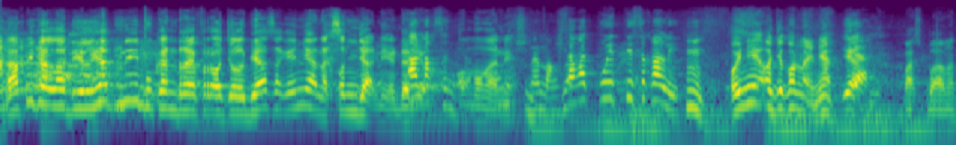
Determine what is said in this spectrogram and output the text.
Tapi kalau dilihat nih bukan driver ojol biasa, kayaknya anak senja nih dari Anak senja. omongannya. Memang sangat puitis sekali. Oh ini ojek online-nya? Ya. Pas banget.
